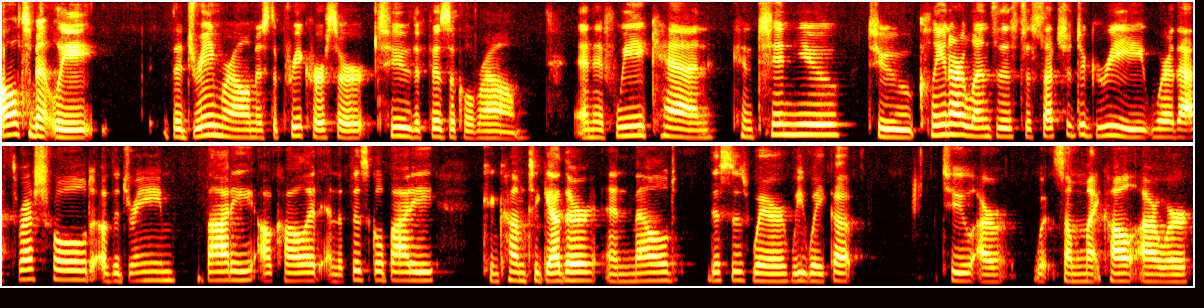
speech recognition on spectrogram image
ultimately, the dream realm is the precursor to the physical realm. And if we can continue to clean our lenses to such a degree where that threshold of the dream body, I'll call it, and the physical body can come together and meld. This is where we wake up to our what some might call our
